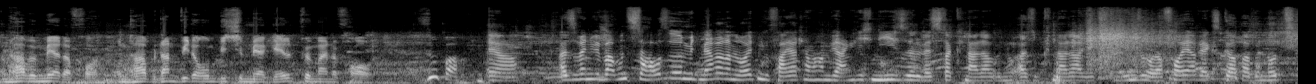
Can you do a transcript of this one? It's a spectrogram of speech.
und habe mehr davon und habe dann wiederum ein bisschen mehr Geld für meine Frau. Super. Ja, also wenn wir bei uns zu Hause mit mehreren Leuten gefeiert haben, haben wir eigentlich nie Silvesterknaller also Knaller jetzt in Sinne oder Feuerwerkskörper benutzt.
